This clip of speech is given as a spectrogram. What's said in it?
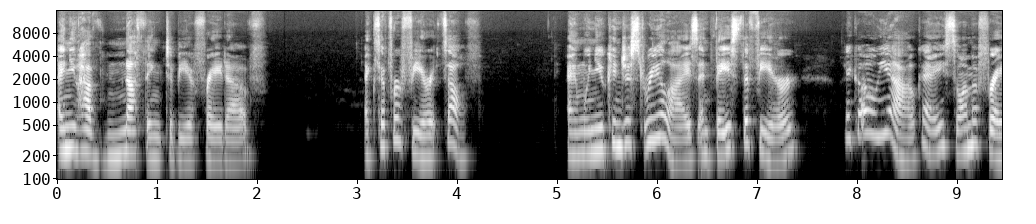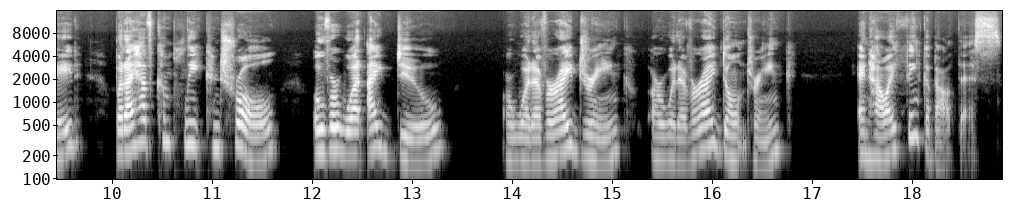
And you have nothing to be afraid of except for fear itself. And when you can just realize and face the fear, like, oh, yeah, okay, so I'm afraid, but I have complete control over what I do or whatever I drink or whatever I don't drink and how I think about this.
